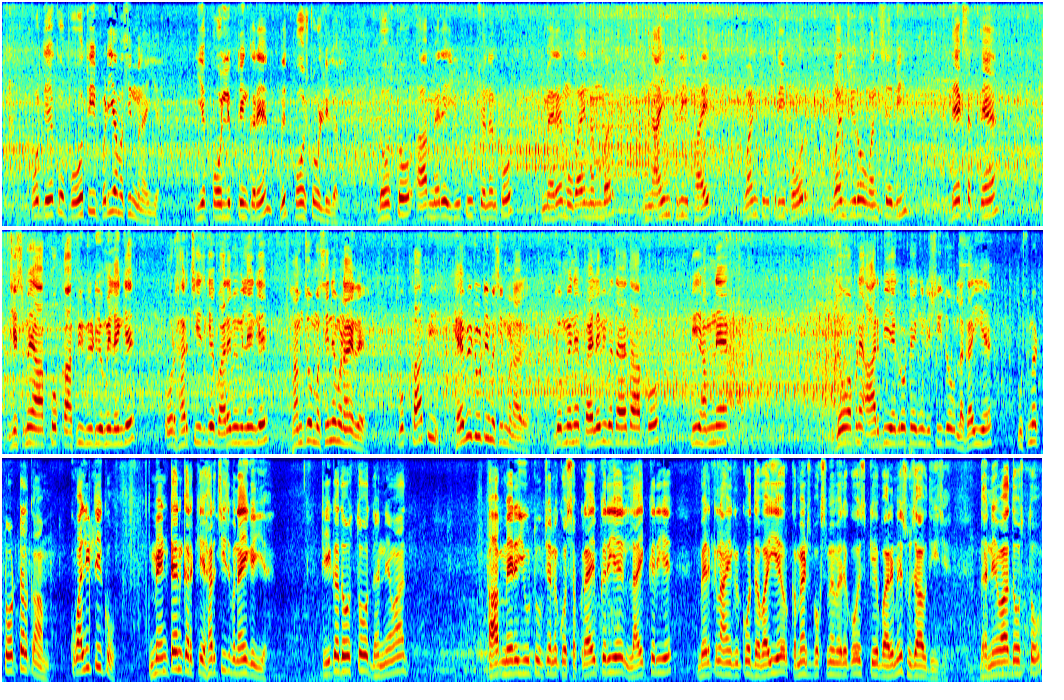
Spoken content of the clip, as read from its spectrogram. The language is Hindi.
और देखो, बहुत ही बढ़िया मशीन बनाई है। ये पोल लिफ्टिंग करें विथ पोस्ट होल डिगर दोस्तों, आप मेरे YouTube चैनल को मेरे mobile number nine three five one two three four one zero one से भी देख सकते हैं, जिसमें आपको काफ़ी वीडियो मिलेंगे और हर चीज़ के बारे में मिलेंगे। हम जो मशीनें बना रहे, वो काफ़ी हैवी ड्यूटी मशीन बना रहे जो मैंने पहले भी बताया था आपको कि हमने जो अपने आर बी एग्रोटेक इंडस्ट्री जो लगाई है, उसमें टोटल काम क्वालिटी को मेंटेन करके हर चीज़ बनाई गई है। ठीक है दोस्तों, धन्यवाद। आप मेरे YouTube चैनल को सब्सक्राइब करिए लाइक करिए बेल आइकन को दबाइए और कमेंट्स बॉक्स में मेरे को इसके बारे में सुझाव दीजिए। धन्यवाद दोस्तों।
